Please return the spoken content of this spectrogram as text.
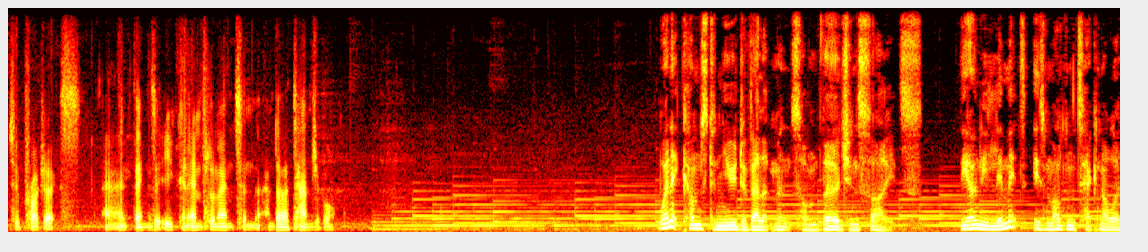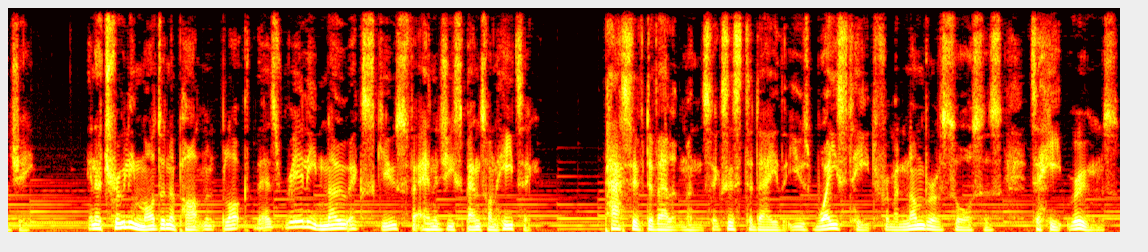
to projects and things that you can implement and, and are tangible. When it comes to new developments on virgin sites, the only limit is modern technology. In a truly modern apartment block, there's really no excuse for energy spent on heating. Passive developments exist today that use waste heat from a number of sources to heat rooms.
